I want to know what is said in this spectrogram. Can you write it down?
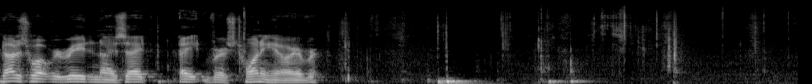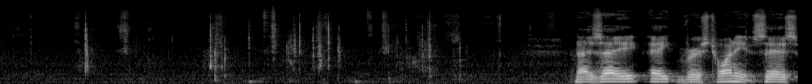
Notice what we read in Isaiah 8, verse 20, however. In Isaiah 8, verse 20, it says,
